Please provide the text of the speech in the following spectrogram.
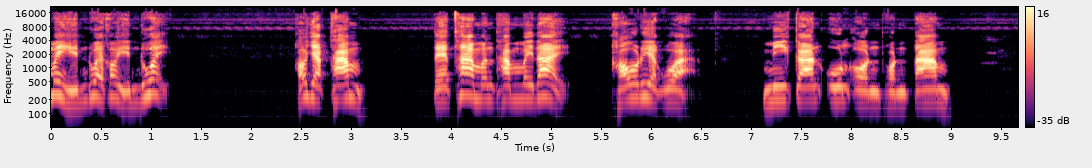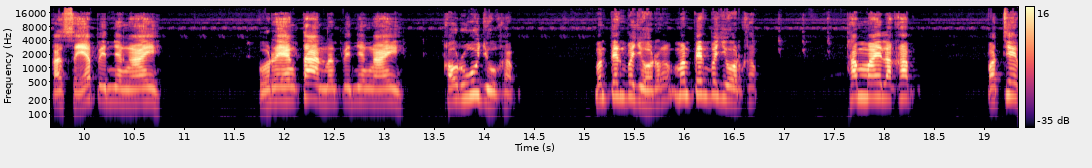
ไม่เห็นด้วยเขาเห็นด้วย เขาอยากทำ แต่ถ้ามันทำไม่ได้ เขาเรียกว่า มีการโอนอ่อนผ่อนตาม กระแสเป็นยังไง แรงต้านมันเป็นยังไง เขารู้อยู่ครับ มันเป็นประโยชน์ครับมันเป็นประโยชน์ครับทำไมล่ะครับ ประเทศ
